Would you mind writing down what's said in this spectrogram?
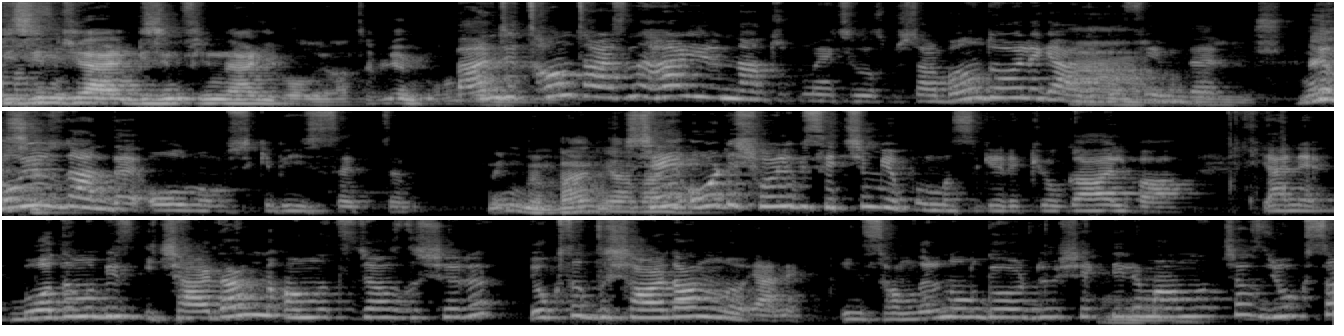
bizimkiler bizim filmler gibi oluyor anlatabiliyor muyum? Onu Bence diyorum. tam tersine her yerinden tutmaya çalışmışlar. Bana da öyle geldi Ha, bu filmde. Ve o yüzden de olmamış gibi hissettim. Bilmiyorum ben ya ben... Şey orada şöyle bir seçim yapılması gerekiyor galiba. Yani bu adamı biz içeriden mi anlatacağız dışarı yoksa dışarıdan mı yani insanların onu gördüğü şekliyle mi Hmm. anlatacağız yoksa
